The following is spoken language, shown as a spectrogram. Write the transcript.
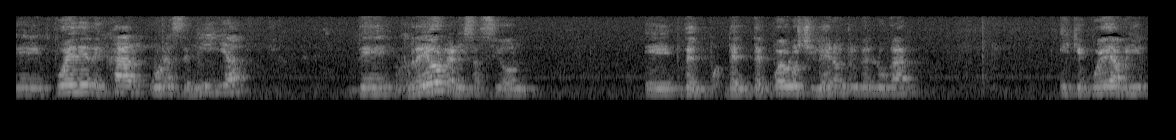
eh, puede dejar una semilla de reorganización eh, del, pu- del- del pueblo chileno en primer lugar y que puede abrir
